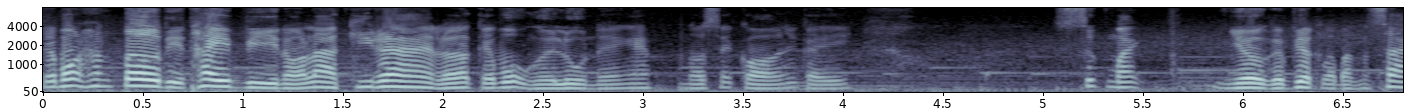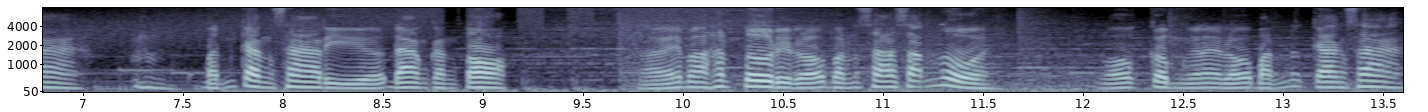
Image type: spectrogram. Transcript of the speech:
cái bọn Hunter thì thay vì nó là Kira, Nó là cái bộ người lùn đấy anh em. Nó sẽ có những cái sức mạnh Nhờ cái việc là bắn xa. Bắn càng xa thì đam càng to. Đấy, mà Hunter thì nó bắn xa sẵn rồi. Nó cầm cái này nó bắn càng xa.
